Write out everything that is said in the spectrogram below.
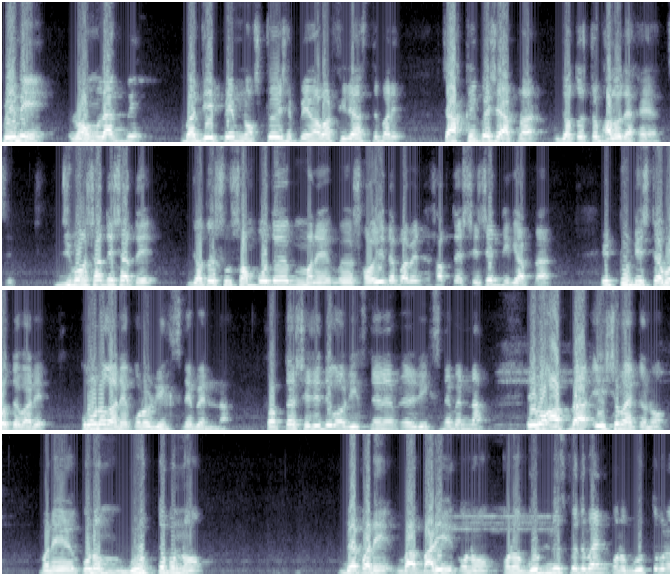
প্রেমে রং লাগবে বা যে প্রেম নষ্ট হয়ে সে প্রেম আবার ফিরে আসতে পারে, চাকরি পেশে আপনার যথেষ্ট ভালো দেখা যাচ্ছে। জীবনসাথীর সাথে যত সুসম্পদ মানে সহযোগিতা পাবেন, সপ্তাহের শেষের দিকে আপনার একটু ডিস্টার্ব হতে পারে। কোনো গানে কোনো রিস্ক নেবেন না। সপ্তাহের শেষের দিকে কোনো রিস্ক রিস্ক নেবেন না। এবং আপনার এই সময় কেন মানে কোনো গুরুত্বপূর্ণ ব্যাপারে বা বাড়ির কোনো কোনো গুড নিউজ পেতে পারেন, কোনো গুরুত্বপূর্ণ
